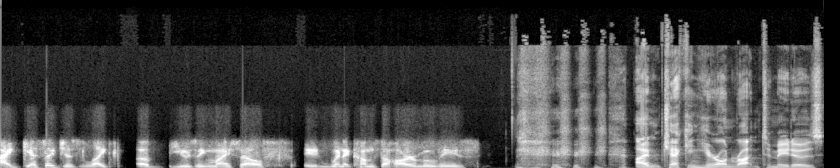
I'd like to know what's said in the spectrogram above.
I guess I just like abusing myself when it comes to horror movies. I'm checking here on Rotten Tomatoes.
